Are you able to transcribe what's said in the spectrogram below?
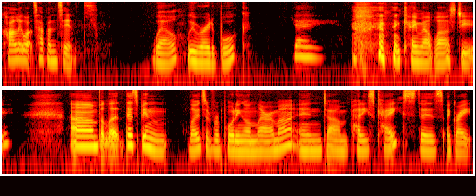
Kylie, what's happened since? Well, we wrote a book. Yay. it came out last year. Um, but there's been loads of reporting on Larrimah and um, Paddy's case. There's a great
